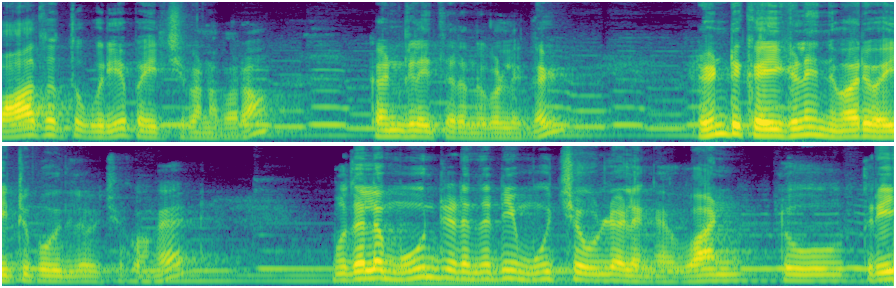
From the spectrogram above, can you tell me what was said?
வாதத்துக்குரிய பயிற்சி பண்ண போகிறோம் கண்களை திறந்து கொள்ளுங்கள். ரெண்டு கைகளை இந்த மாதிரி வயிற்று பகுதியில் வச்சுக்கோங்க. முதல்ல மூன்று இடந்தட்டி மூச்சை உள்ளழுங்க ஒன் டூ த்ரீ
